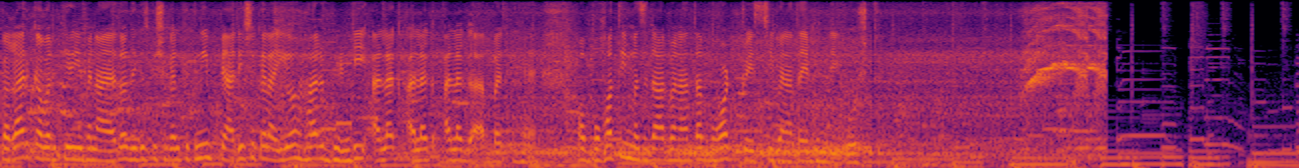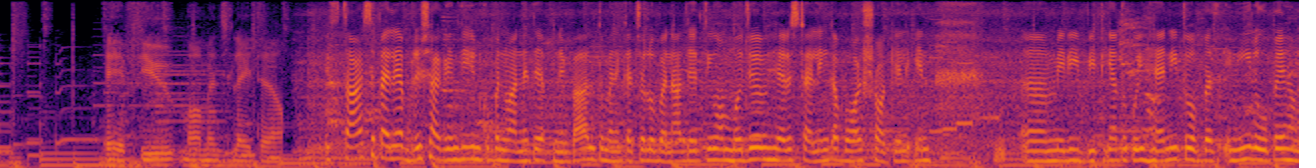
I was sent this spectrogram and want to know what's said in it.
बगैर कवर के लिए बनाया था। देखिए इसकी शक्ल कितनी प्यारी शक्ल आई हो हर भिंडी अलग अलग अलग है। और बहुत ही मज़ेदार बना था, बहुत टेस्टी बना था है भिंडी गोश्त A few moments later. इफ्तार से पहले अब ब्रश आ गई थी इनको बनवाने थे अपने बाल तो मैंने कहा चलो बना देती हूँ मुझे हेयर स्टाइलिंग का बहुत शौक है लेकिन मेरी बेटियाँ तो कोई है नहीं तो बस इन्हीं लोगों पे हम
